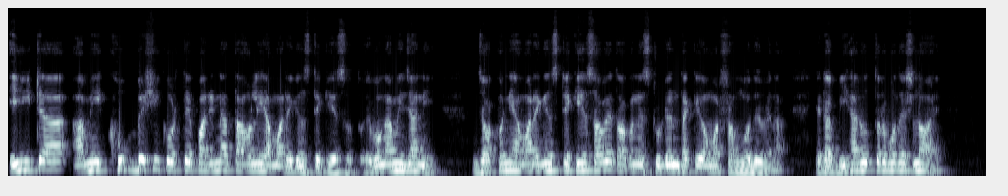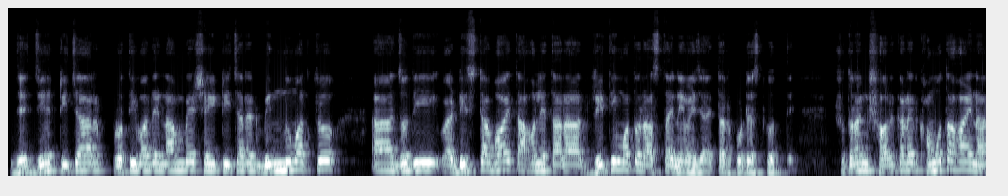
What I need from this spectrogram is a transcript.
এইটা আমি খুব বেশি করতে পারি না, তাহলেই আমার এগেনস্টে কেস হতো। এবং আমি জানি, যখনই আমার এগেনস্টে কেস হবে তখন স্টুডেন্টটা কেউ আমার সঙ্গ দেবে না। এটা বিহার, উত্তরপ্রদেশ নয়। যে যে টিচার প্রতিবাদে নামবে, সেই টিচারের বিন্দুমাত্র যদি ডিস্টার্ব হয়, তাহলে তারা রীতিমতো রাস্তায় নেমে যায় তার প্রোটেস্ট করতে। সুতরাং সরকারের ক্ষমতা হয় না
